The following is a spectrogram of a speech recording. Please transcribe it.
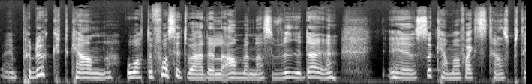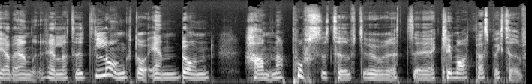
en produkt kan återfå sitt värde eller användas vidare eh, så kan man faktiskt transportera den relativt långt och ändå hamna positivt ur ett eh, klimatperspektiv.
